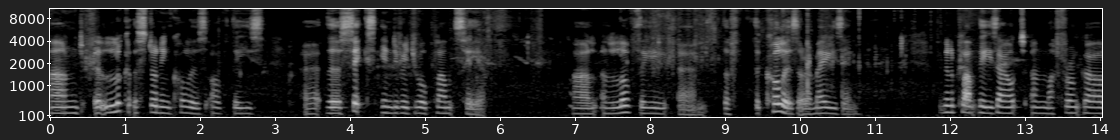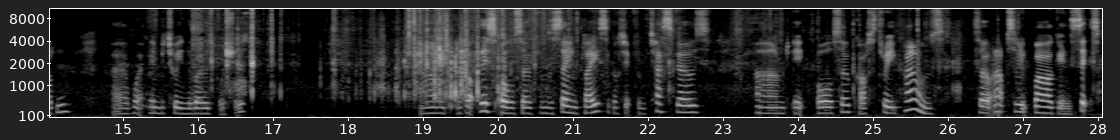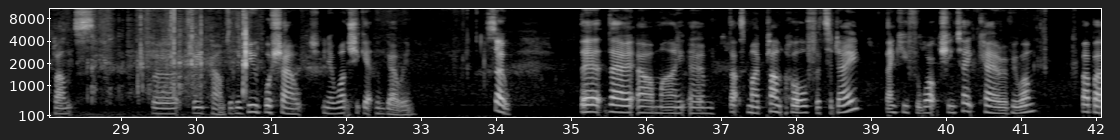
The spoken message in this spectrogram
And uh, look at the stunning colours of these uh, the six individual plants here I, love the, um, the, the colours are amazing. I'm going to plant these out on my front garden, uh, in between the rose bushes. And I got this also from the same place. I got it from Tesco's and it also cost £3. So an absolute bargain, six plants for £3. And they do bush out, you know, once you get them going. So there there are my um, that's my plant haul for today. Thank you for watching. Take care everyone. Bye bye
